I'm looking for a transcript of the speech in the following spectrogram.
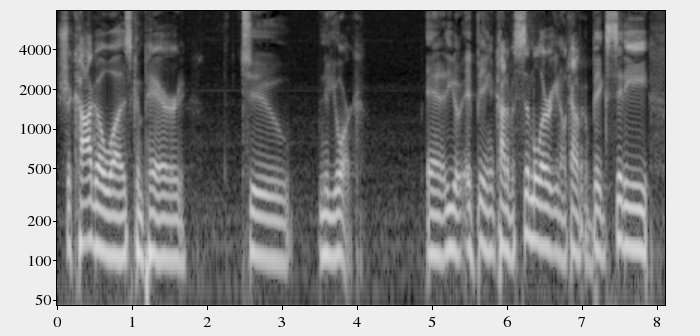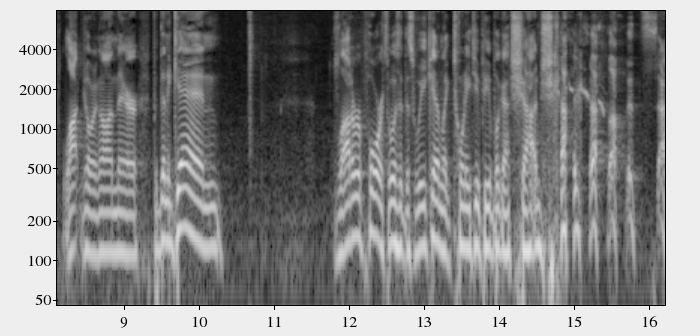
Chicago was compared to New York. And you know, it being kind of a similar, you know, kind of like a big city, a lot going on there. But then again, a lot of reports. What was it this weekend? Like 22 people got shot in Chicago. so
